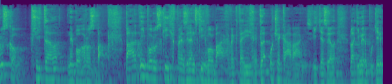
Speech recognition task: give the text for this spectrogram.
Rusko, přítel nebo hrozba. Pár dní po ruských prezidentských volbách, ve kterých dle očekávání zvítězil Vladimir Putin,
